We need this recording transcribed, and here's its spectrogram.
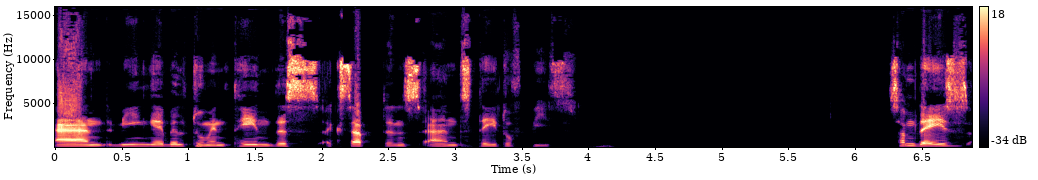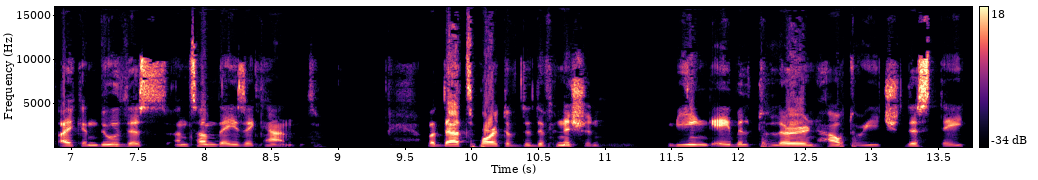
and being able to maintain this acceptance and state of peace. Some days I can do this, and some days I can't. But that's part of the definition being able to learn how to reach this state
